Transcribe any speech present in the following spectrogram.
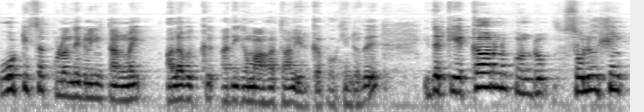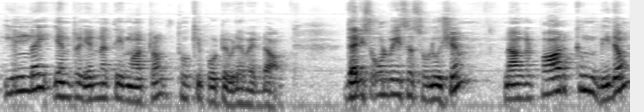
ஓட்டிச குழந்தைகளின் தன்மை அளவுக்கு அதிகமாகத்தான் இருக்கப் போகின்றது. இதற்கு எக்காரணம் கொன்றும் சொல்யூஷன் இல்லை என்ற எண்ணத்தை மாற்றம் தூக்கி போட்டு விட வேண்டாம். There is always a solution நாங்கள் பார்க்கும் விதம்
